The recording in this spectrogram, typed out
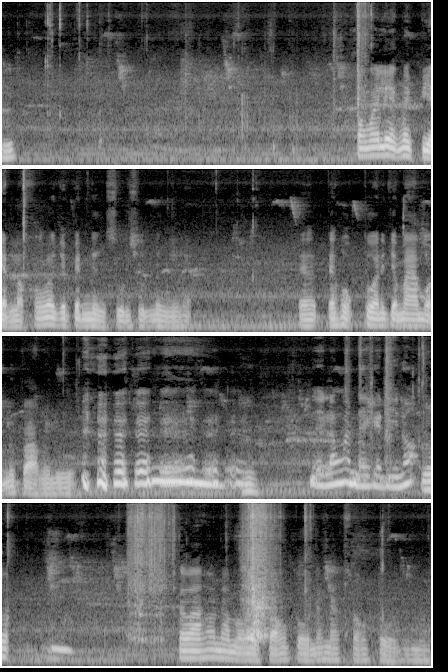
หึคงไม่เลขไม่เปลี่ยนหรอกคงเราจะเป็นหนึ่งศูนย์ศูนย์หนึ่งนี่แหละ แต่แต่หกตัวนี้จะมาหมดหรือเปล่าไม่รู้ ในรางวัลใดก็ดีเนาะแต่ว่าเขานำเอาไว้สองตัวนักนักๆสองตัวขึ้นมา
